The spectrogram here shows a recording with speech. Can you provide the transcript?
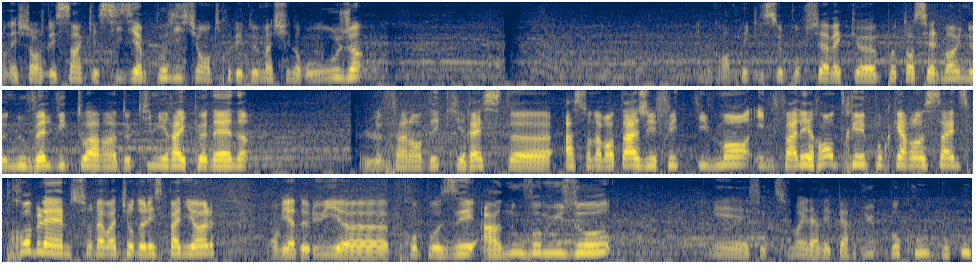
On échange les 5 et 6e positions entre les deux machines rouges. le Grand Prix qui se poursuit avec euh, potentiellement une nouvelle victoire hein, de Kimi Raikkonen. Le Finlandais qui reste euh, à son avantage. Effectivement, il fallait rentrer pour Carlos Sainz. Problème sur la voiture de l'Espagnol. On vient de lui euh, proposer un nouveau museau. Mais effectivement, il avait perdu beaucoup, beaucoup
